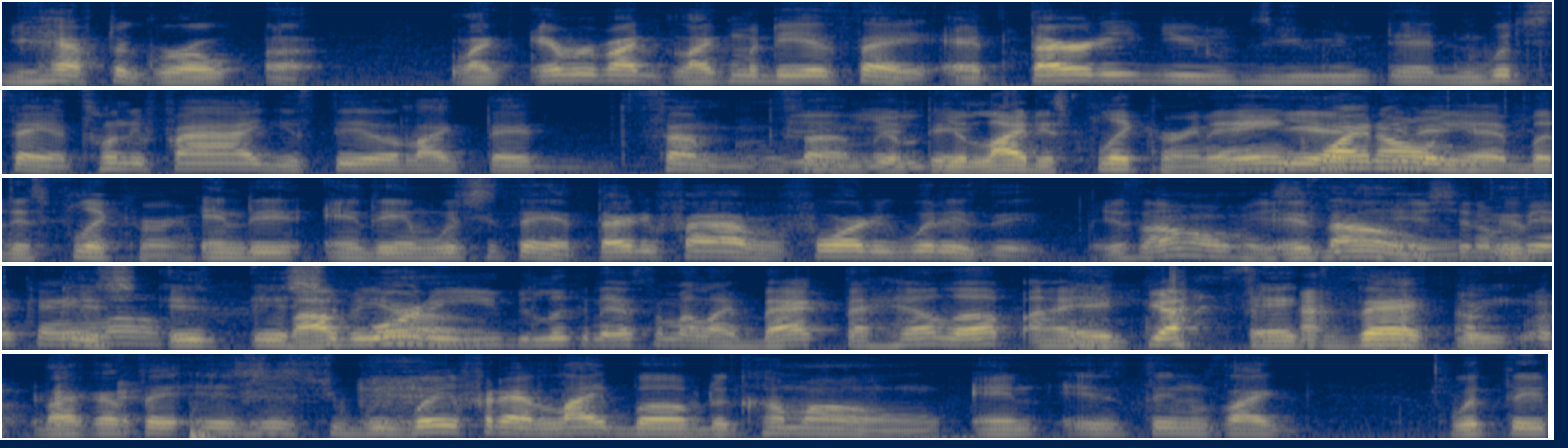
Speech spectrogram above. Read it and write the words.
you have to grow up. Like everybody, like Madea say, at thirty, you you and what you say at twenty five, you still like that something, something. your, your light is flickering. It ain't Yeah, quite on is. yet, but it's flickering. and then and then what you say at thirty five or forty, what is it? It's on. It It's should, on. It should have It's- been came it sh- on. it- it By forty, on. you be looking at somebody like back the hell up. I ain't got exactly. like I said, it's just we wait for that light bulb to come on, and it seems like with the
